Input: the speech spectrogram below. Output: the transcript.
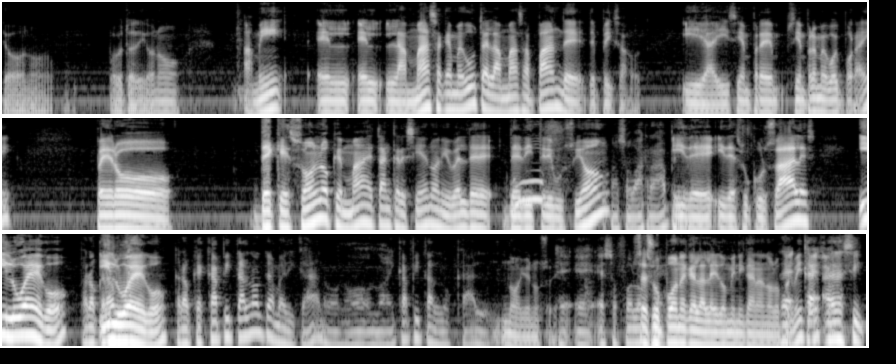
Yo no, pues te digo, no. A mí, el, el- la masa que me gusta es la masa pan de, de Pizza Hut. Y ahí siempre, siempre me voy por ahí. Pero de que son los que más están creciendo a nivel de, de Uf. distribución Eso va rápido. y de, y de sucursales. Y luego, Pero y luego, Creo que es capital norteamericano, no, no hay capital local. no, yo no sé. Eh, eh, eso fue lo Se que- supone que la ley dominicana no lo Eh, permite. que- eso. Es decir,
